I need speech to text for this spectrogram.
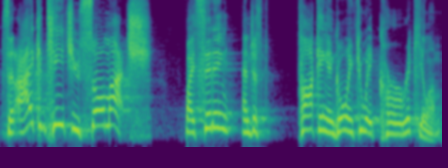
Said, I can teach you so much by sitting and just talking and going through a curriculum,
